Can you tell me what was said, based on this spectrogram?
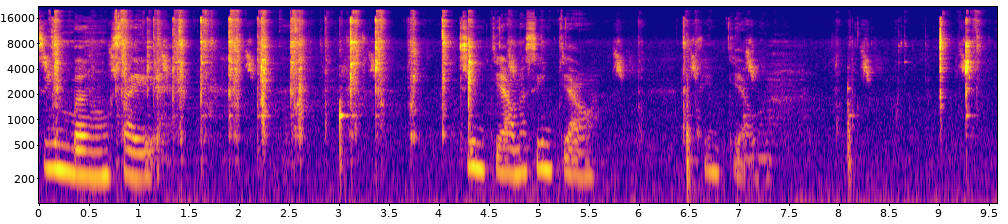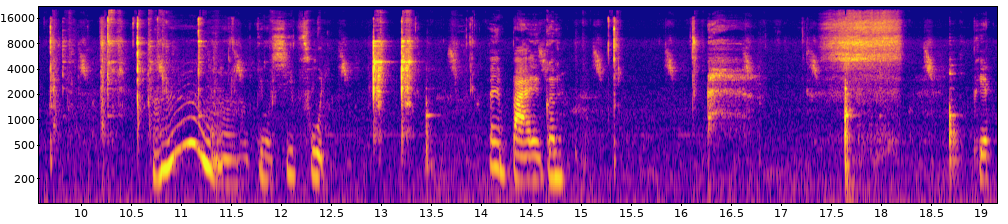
ซิมเบิงใส่ซิมเจียวมาซิมเจียวซิมเจียวอืมกินซีฟู้ดไปไปกันเผ็ด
